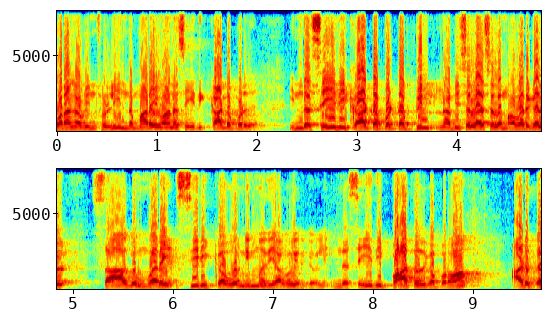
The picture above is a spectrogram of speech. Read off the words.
போறாங்க அப்படின்னு சொல்லி இந்த மறைவான செய்தி காட்டப்படுது. இந்த செய்தி காட்டப்பட்ட பின் நபி செல்லம் அவர்கள் சாகும் வரை சிரிக்கவோ நிம்மதியாகவோ இருக்கவில்லை. இந்த செய்தி பார்த்ததுக்கு அப்புறம் அடுத்த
